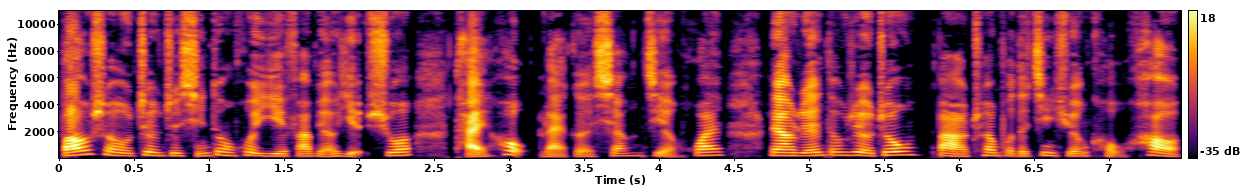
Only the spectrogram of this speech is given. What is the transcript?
保守政治行动会议发表演说，台后来个相见欢。两人都热衷把川普的竞选口号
